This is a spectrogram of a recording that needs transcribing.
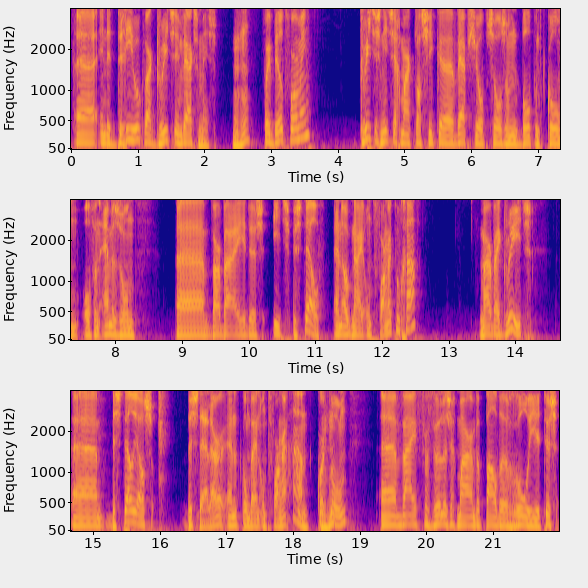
eh, in de driehoek waar Greets in werkzaam is. Mhm. Voor je beeldvorming. Greets is niet zeg maar klassieke webshop zoals een bol.com of een Amazon. eh, waarbij je dus iets bestelt en ook naar je ontvanger toe gaat. Maar bij Greets bestel je als besteller en het komt bij een ontvanger aan. Kortom, eh, wij vervullen zeg maar een bepaalde rol hier tussen.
